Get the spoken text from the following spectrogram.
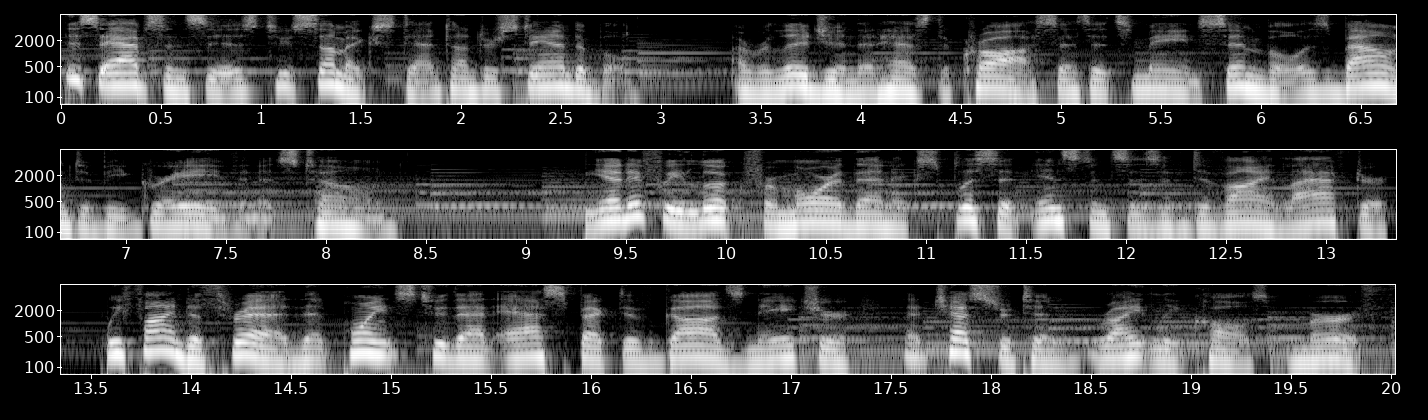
This absence is, to some extent, understandable. A religion that has the cross as its main symbol is bound to be grave in its tone. Yet, if we look for more than explicit instances of divine laughter, we find a thread that points to that aspect of God's nature that Chesterton rightly calls mirth.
